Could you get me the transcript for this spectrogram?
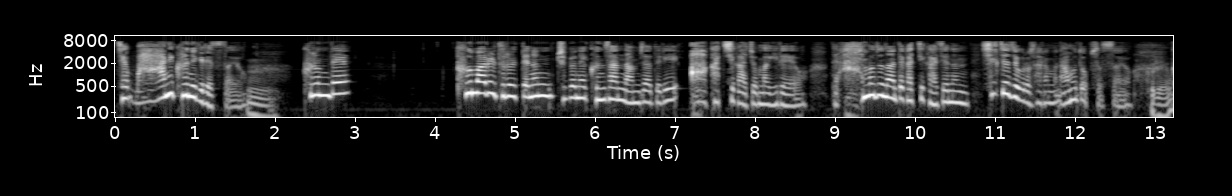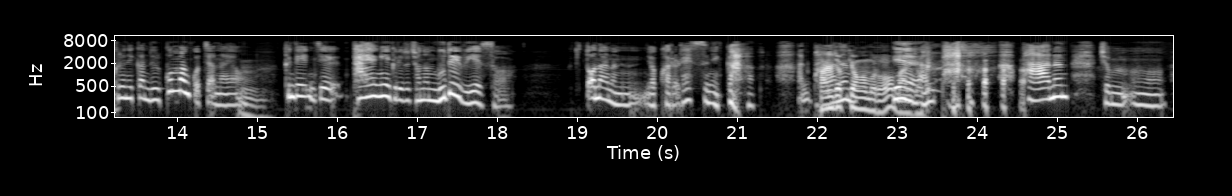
제가 많이 그런 얘기를 했어요. 음. 그런데 그 말을 들을 때는 주변에 근사한 남자들이 아 같이 가죠 막 이래요. 근데 아무도 나한테 같이 가지는 실제적으로 사람은 아무도 없었어요. 그래요? 그러니까 늘 꿈만 꿨잖아요. 음. 근데 이제 다행히 그래도 저는 무대 위에서 떠나는 역할을 했으니까 한 반은 간접 경험으로 예, 한 바, 반은 좀 어,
